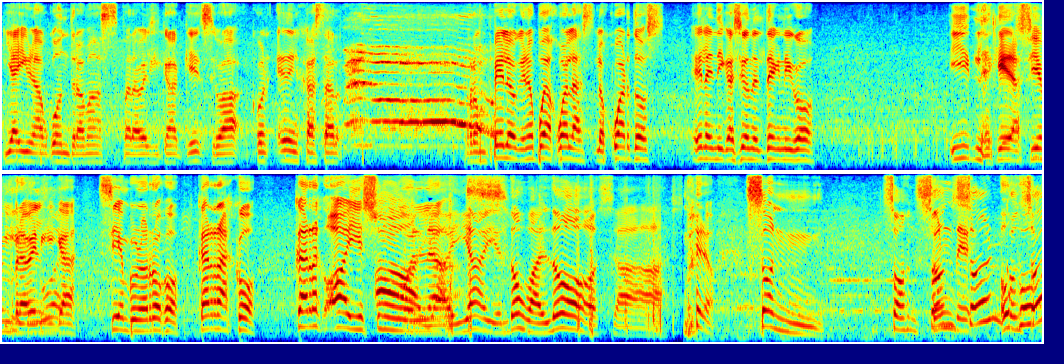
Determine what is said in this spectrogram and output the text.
Y hay una contra más para Bélgica que se va con Eden Hazard. Rompelo, que no pueda jugar las- los cuartos. Es la indicación del técnico. Y le queda siempre a Bélgica. Siempre uno rojo. Carrasco. Carrasco. Ay, es un Ay, ay, ay, en dos baldosas. Bueno, son... Son, Son son, de- son, con son.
